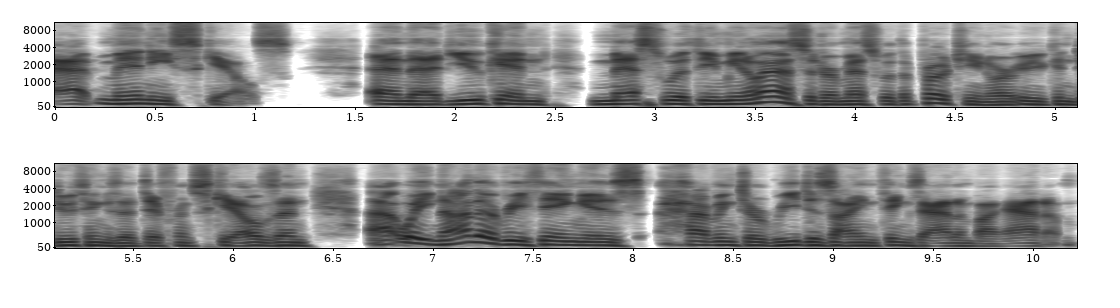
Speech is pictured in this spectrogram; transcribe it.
at many scales and that you can mess with the amino acid or mess with the protein, or you can do things at different scales. And that way, not everything is having to redesign things atom by atom.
